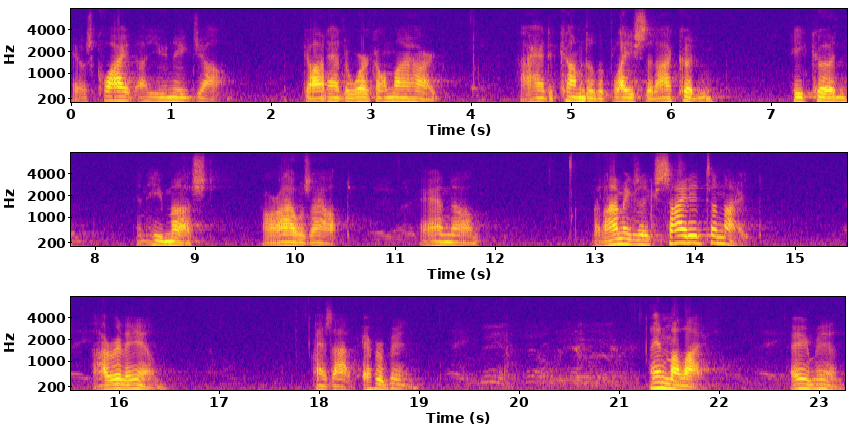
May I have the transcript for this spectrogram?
It was quite a unique job. God had to work on my heart. I had to come to the place that I couldn't, He could, and He must, or I was out. And um, but I'm excited tonight. I really am, as I've ever been in my life. Amen.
